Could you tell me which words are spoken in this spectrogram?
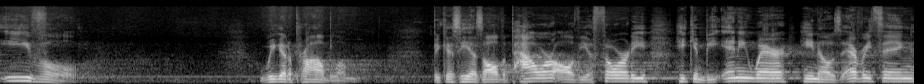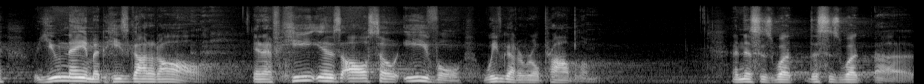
evil, we get a problem because He has all the power, all the authority. He can be anywhere, He knows everything. You name it, He's got it all. And if He is also evil, we've got a real problem. And this is what, this is what uh,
